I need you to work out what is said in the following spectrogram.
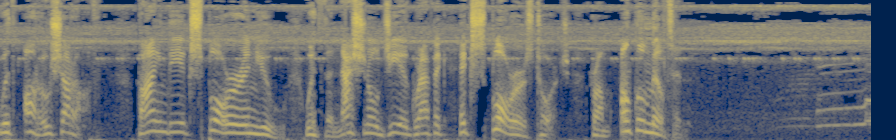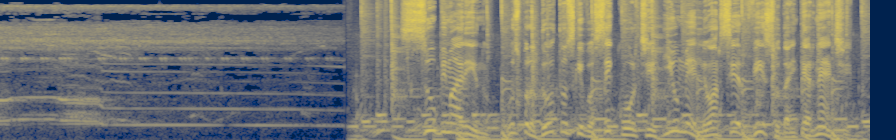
with auto shut off. Find the explorer in you with the National Geographic Explorer's Torch from Uncle Milton. Submarino, os produtos que você curte e o melhor serviço da internet.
